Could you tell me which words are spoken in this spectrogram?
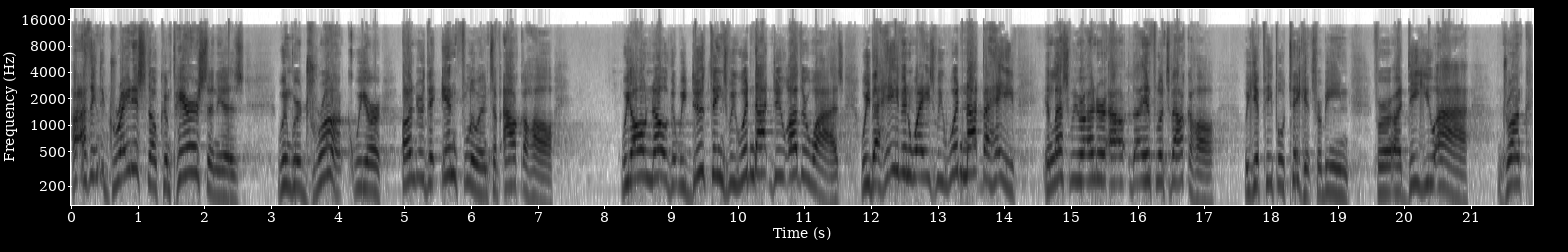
I think the greatest, though, comparison is when we're drunk, we are under the influence of alcohol. We all know that we do things we would not do otherwise. We behave in ways we would not behave unless we were under the influence of alcohol. We give people tickets for being, for a DUI, drunk,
